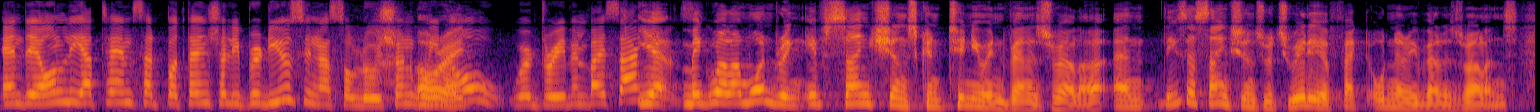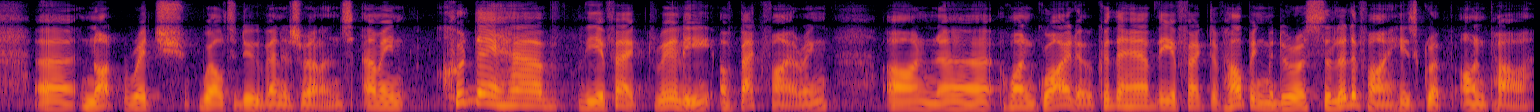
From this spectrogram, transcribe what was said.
And the only attempts at potentially producing a solution, All we right. know were driven by sanctions. Yeah, Miguel, I'm wondering if sanctions continue in Venezuela, and these are sanctions which really affect ordinary Venezuelans, uh, not rich, well-to-do Venezuelans. I mean, could they have the effect, really, of backfiring on uh, Juan Guaido? Could they have the effect of helping Maduro solidify his grip on power?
